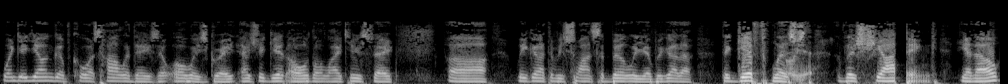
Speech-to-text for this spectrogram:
When you're young, of course, holidays are always great. As you get older, like you say, uh, we got the responsibility we got a, the gift list, yeah. the shopping, you know,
